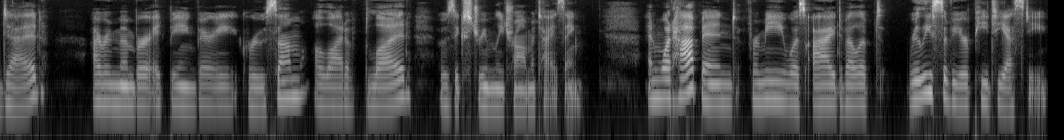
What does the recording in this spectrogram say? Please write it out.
dead. I remember it being very gruesome, a lot of blood. It was extremely traumatizing. And what happened for me was I developed really severe PTSD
